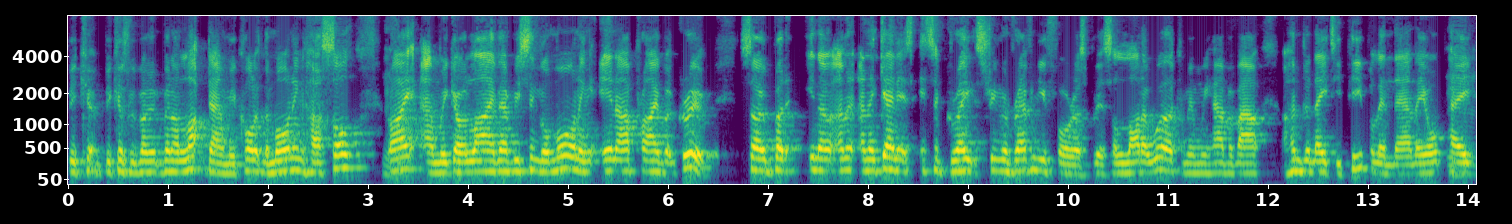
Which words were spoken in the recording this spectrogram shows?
because, because we've been on lockdown, we call it the morning hustle, mm-hmm. right? And we go live every single morning in our private group. So, but you know, and again, it's it's a great stream of revenue for us, but it's a lot of work. I mean, we have about 180 people in there, and they all pay mm-hmm.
